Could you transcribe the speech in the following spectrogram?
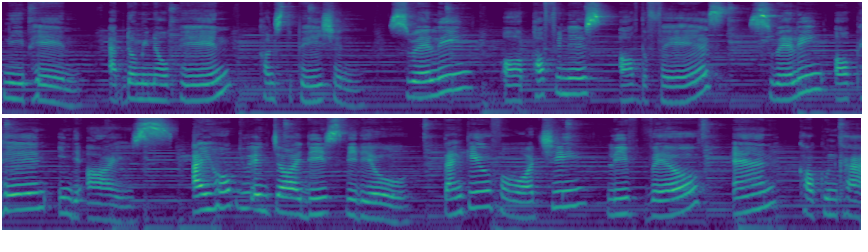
knee pain, abdominal pain, constipation, swelling or puffiness of the face, swelling or pain in the eyes. I hope you enjoy this video. Thank you for watching. Live well and ขอบคุณค่ะ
